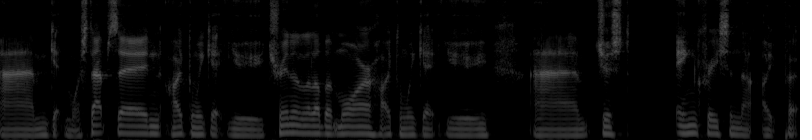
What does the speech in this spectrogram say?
um, getting more steps in how can we get you training a little bit more how can we get you um, just increasing that output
